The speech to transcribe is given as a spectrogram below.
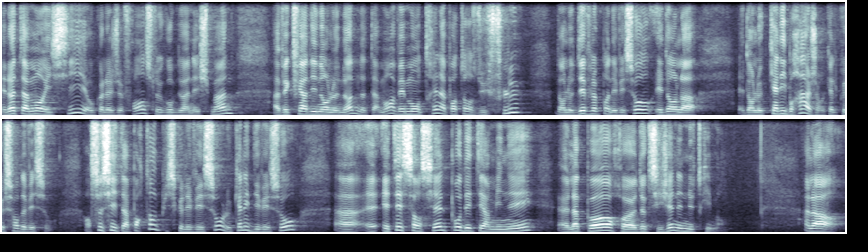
et notamment ici, au Collège de France, le groupe de Hanechmann, avec Ferdinand Lenoble notamment, avait montré l'importance du flux dans le développement des vaisseaux et dans, le calibrage, en quelque sorte, des vaisseaux. Alors, ceci est important puisque les vaisseaux, le calibre des vaisseaux euh, est essentiel pour déterminer euh, l'apport euh, d'oxygène et de nutriments. Alors,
